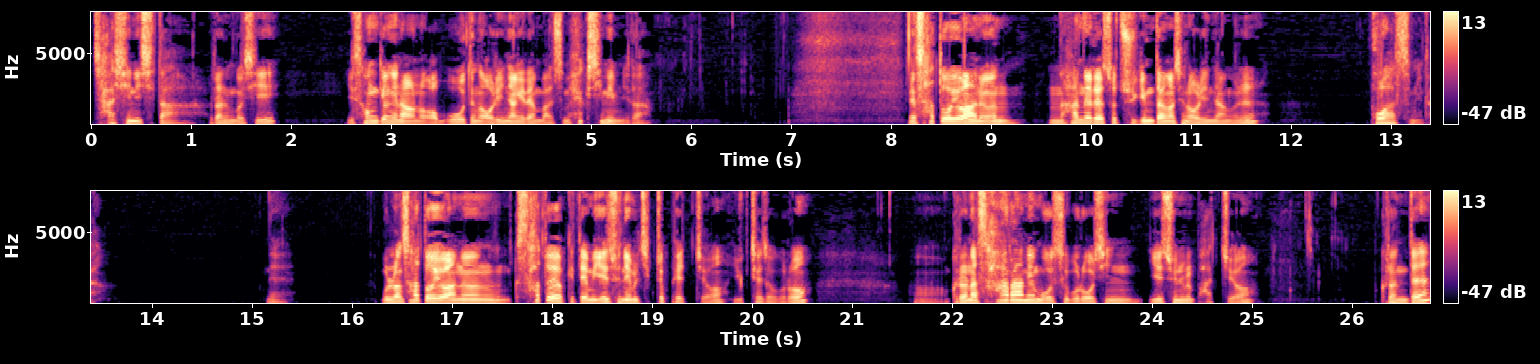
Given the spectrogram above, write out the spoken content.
자신이시다라는 것이 이 성경에 나오는 어, 모든 어린 양에 대한 말씀의 핵심입니다. 네, 사도 요한은 음, 하늘에서 죽임당하신 어린 양을 보았습니다. 네. 물론 사도 요한은 사도였기 때문에 예수님을 직접 뵀죠. 육체적으로. 어, 그러나 사람의 모습으로 오신 예수님을 봤죠. 그런데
